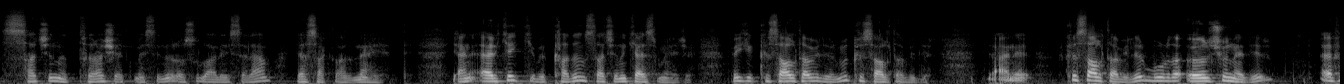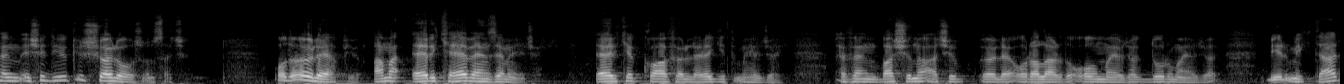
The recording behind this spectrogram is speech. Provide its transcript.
saçını tıraş etmesini Resulullah Aleyhisselam yasakladı, nehyetti. Yani erkek gibi kadın saçını kesmeyecek. Peki kısaltabilir mi? Kısaltabilir. Yani kısaltabilir. Burada ölçü nedir? Efendim eşi diyor ki şöyle olsun saçın. O da öyle yapıyor. Ama erkeğe benzemeyecek. Erkek kuaförlere gitmeyecek. Efendim başını açıp öyle oralarda olmayacak, durmayacak. Bir miktar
